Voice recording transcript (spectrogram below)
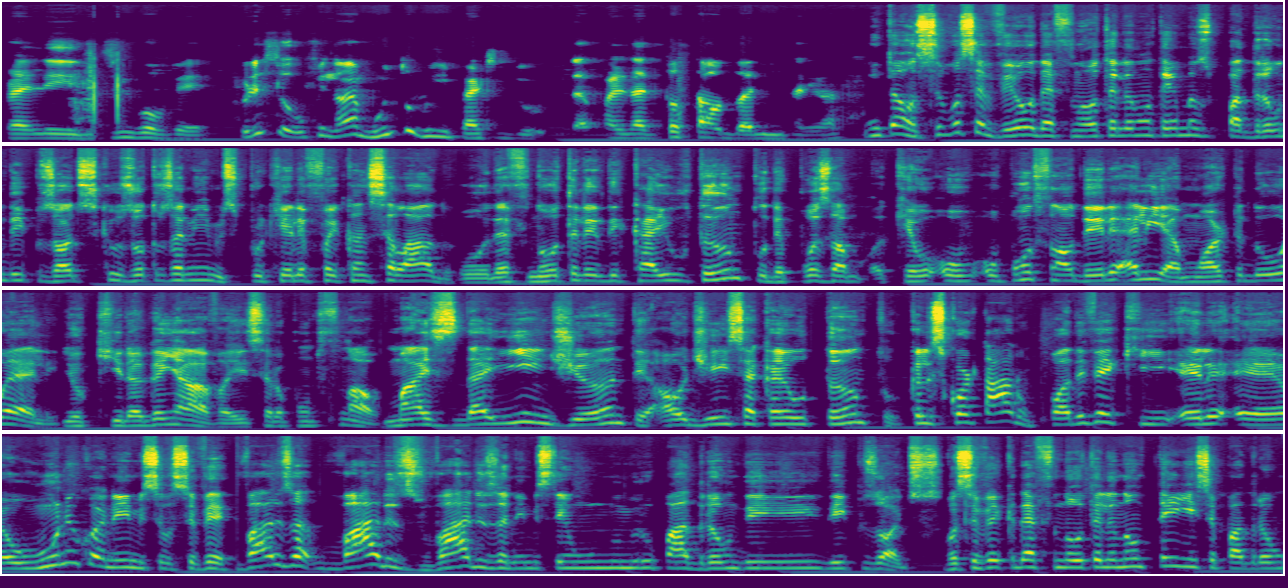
Pra ele desenvolver. Por isso, o final é muito ruim perto do- da qualidade total do anime, tá ligado? Então, se você vê o Death Note, ele não tem o mesmo padrão de episódios que os outros animes, porque ele foi cancelado. O Death Note, ele decaiu tanto depois da, que o, o ponto final dele é ali, a morte do L. E o Kira ganhava, esse era o ponto final. Mas daí em diante, a audiência caiu tanto que eles cortaram. Pode ver que ele é o único anime, se você ver, vários, vários, vários animes têm um número padrão de, de episódios. Você vê que Death Note, ele não tem esse padrão,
